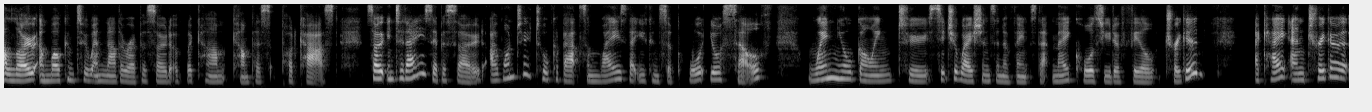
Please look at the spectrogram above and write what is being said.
Hello, and welcome to another episode of the Calm Compass podcast. So, in today's episode, I want to talk about some ways that you can support yourself when you're going to situations and events that may cause you to feel triggered. Okay. And trigger,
